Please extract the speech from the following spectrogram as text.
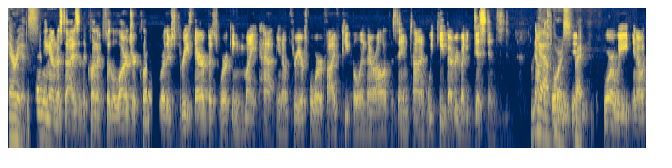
areas? Depending on the size of the clinic. So the larger clinic where there's three therapists working might have you know three or four or five people in there all at the same time. We keep everybody distanced. Now, yeah, of course, did, right. Before we, you know,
